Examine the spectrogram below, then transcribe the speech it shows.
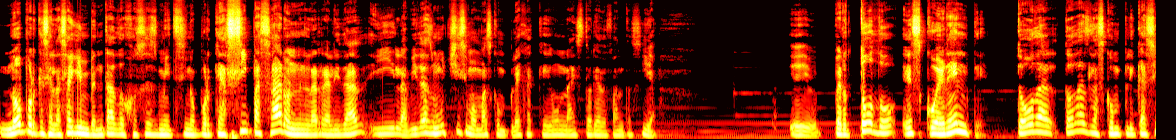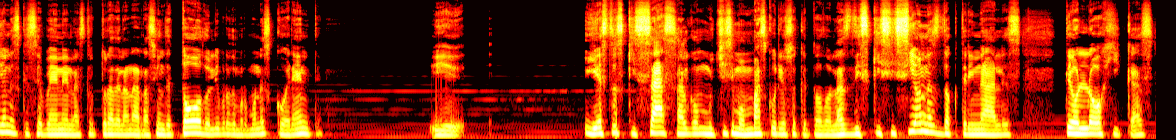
no porque se las haya inventado José Smith, sino porque así pasaron en la realidad y la vida es muchísimo más compleja que una historia de fantasía. Eh, pero todo es coherente. todas las complicaciones que se ven en la estructura de la narración de todo el libro de Mormón es coherente. Y, y esto es quizás algo muchísimo más curioso que todo. Las disquisiciones doctrinales, teológicas,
